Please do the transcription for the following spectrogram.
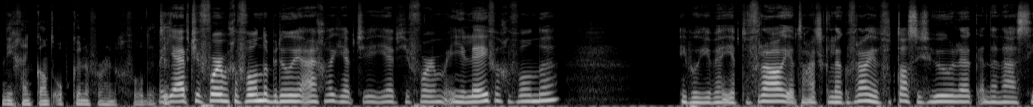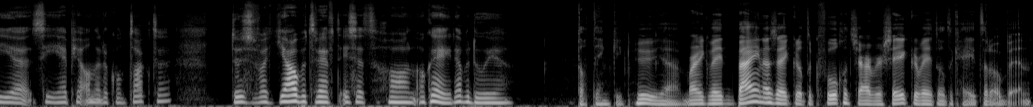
die geen kant op kunnen voor hun gevoel. Dit maar jij hebt je vorm gevonden, bedoel je eigenlijk? Je hebt je, je hebt je vorm in je leven gevonden. Ik je, je hebt een vrouw, je hebt een hartstikke leuke vrouw, je hebt een fantastisch huwelijk en daarnaast zie je, zie, heb je andere contacten. Dus wat jou betreft is het gewoon, oké, dat bedoel je. Dat denk ik nu, ja. Maar ik weet bijna zeker dat ik volgend jaar weer zeker weet dat ik hetero ben.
